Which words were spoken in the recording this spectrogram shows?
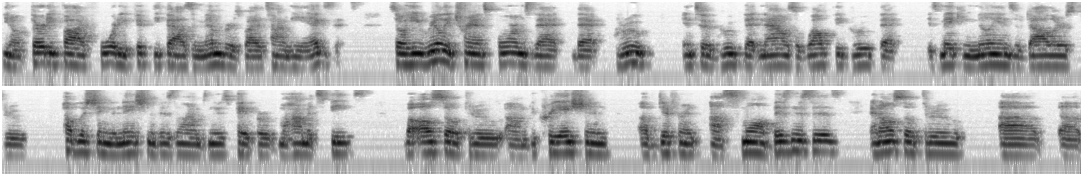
you know, 35, 40, 50,000 members by the time he exits. So he really transforms that, that group into a group that now is a wealthy group that is making millions of dollars through publishing the Nation of Islam's newspaper, Muhammad Speaks, but also through um, the creation of different uh, small businesses and also through uh, uh,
